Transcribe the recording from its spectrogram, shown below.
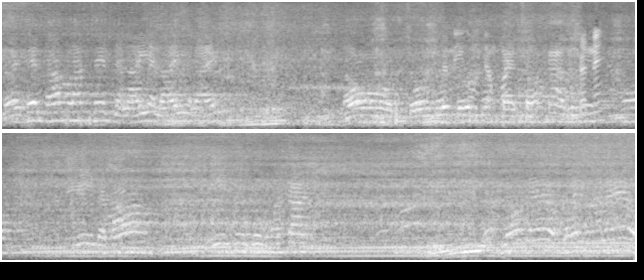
เลยเส้นท้องรับเส้นจะไหลจะไหลจะไหลโอ้โดนโดนโดนจังแปดสองเก้านี่แต่น้องนี่สูงเหมือนกันร้องแล้วไปมาแล้ว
